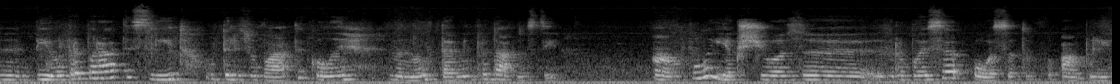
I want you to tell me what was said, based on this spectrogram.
Е, Біопрепарати слід утилізувати, коли минув термін придатності. Ампули, якщо зробився осад в ампулі,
